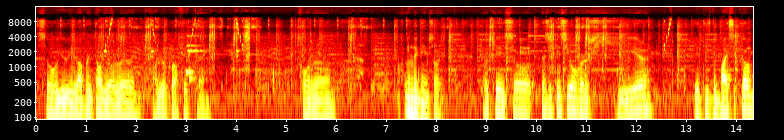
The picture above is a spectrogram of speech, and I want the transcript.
So you will upgrade all your uh, all your profit for uh, in the game sorry. Okay so as you can see over here it is the bicycle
